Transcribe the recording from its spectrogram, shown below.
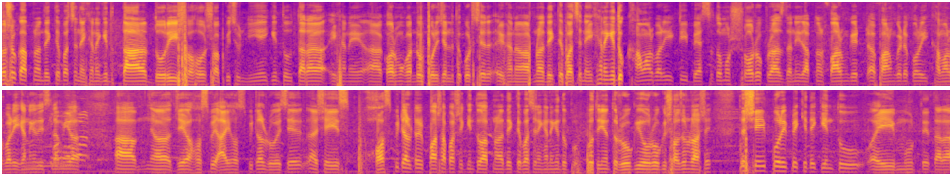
দর্শক, আপনারা দেখতে পাচ্ছেন এখানে কিন্তু তার, দড়ি সহ সব কিছু নিয়েই কিন্তু তারা এখানে কর্মকাণ্ড পরিচালিত করছে। এখানে আপনারা দেখতে পাচ্ছেন, এখানে কিন্তু খামারবাড়ি একটি ব্যস্ততম সড়ক রাজধানীর আপনার ফার্ম গেট ফার্ম গেটের পরে খামারবাড়ি। এখানে কিন্তু ইসলামিয়া যে হসপি আই হসপিটাল রয়েছে সেই হসপিটালটার পাশাপাশি কিন্তু আপনারা দেখতে পাচ্ছেন, এখানে কিন্তু প্রতিনিয়ত রোগী ও রোগী স্বজনরা আসে। তো সেই পরিপ্রেক্ষিতে কিন্তু এই মুহূর্তে তারা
